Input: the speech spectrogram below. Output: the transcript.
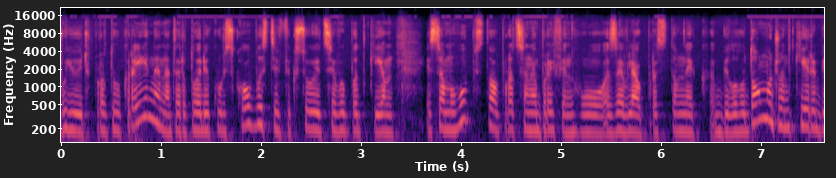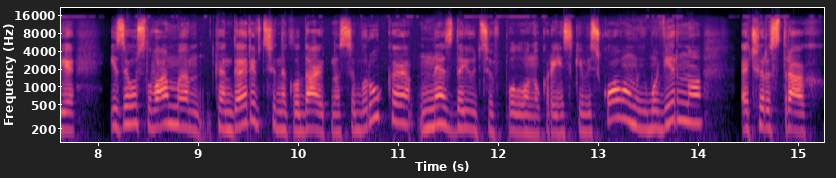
воюють проти України на території Курської області, фіксуються випадки і самогубства. Про це на брифінгу заявляв представник Білого Дому Джон Кірбі. І за його словами, кандерівці не кладають на себе руки, не здаються в полон українським військовим. Ймовірно, через страх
